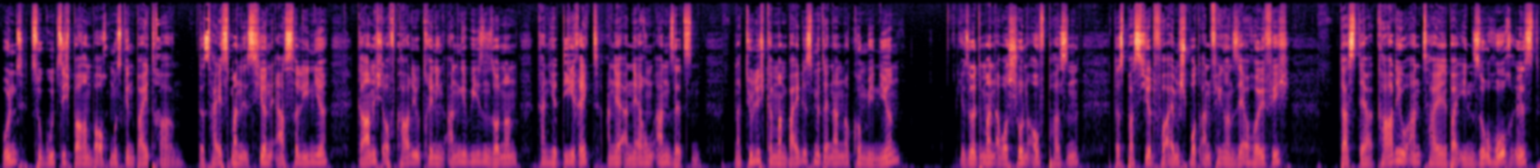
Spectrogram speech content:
und zu gut sichtbaren Bauchmuskeln beitragen. Das heißt, man ist hier in erster Linie gar nicht auf Cardiotraining angewiesen, sondern kann hier direkt an der Ernährung ansetzen. Natürlich kann man beides miteinander kombinieren. Hier sollte man aber schon aufpassen, das passiert vor allem Sportanfängern sehr häufig, dass der Cardioanteil bei ihnen so hoch ist,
